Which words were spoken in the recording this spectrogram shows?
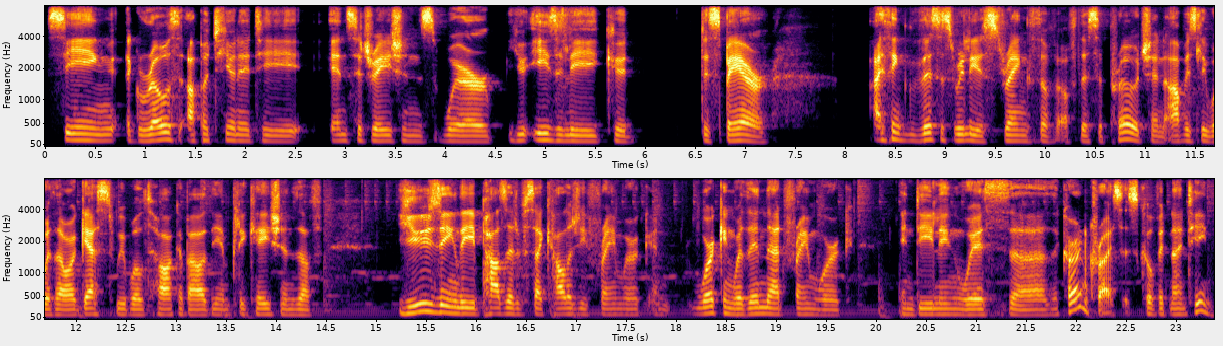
seeing a growth opportunity in situations where you easily could despair. I think this is really a strength of, of this approach. And obviously, with our guest, we will talk about the implications of using the positive psychology framework and working within that framework in dealing with uh, the current crisis, COVID 19.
